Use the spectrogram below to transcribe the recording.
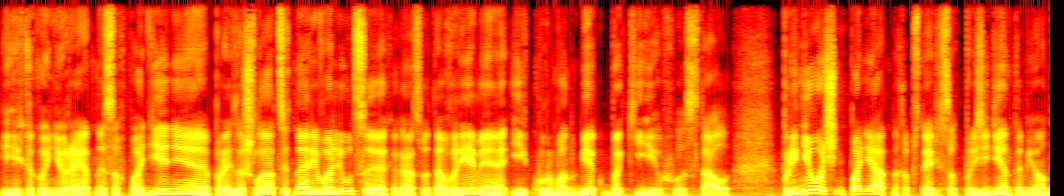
и какое невероятное совпадение, произошла цветная революция как раз в это время, и Курманбек Бакиев стал при не очень понятных обстоятельствах президентом, и он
